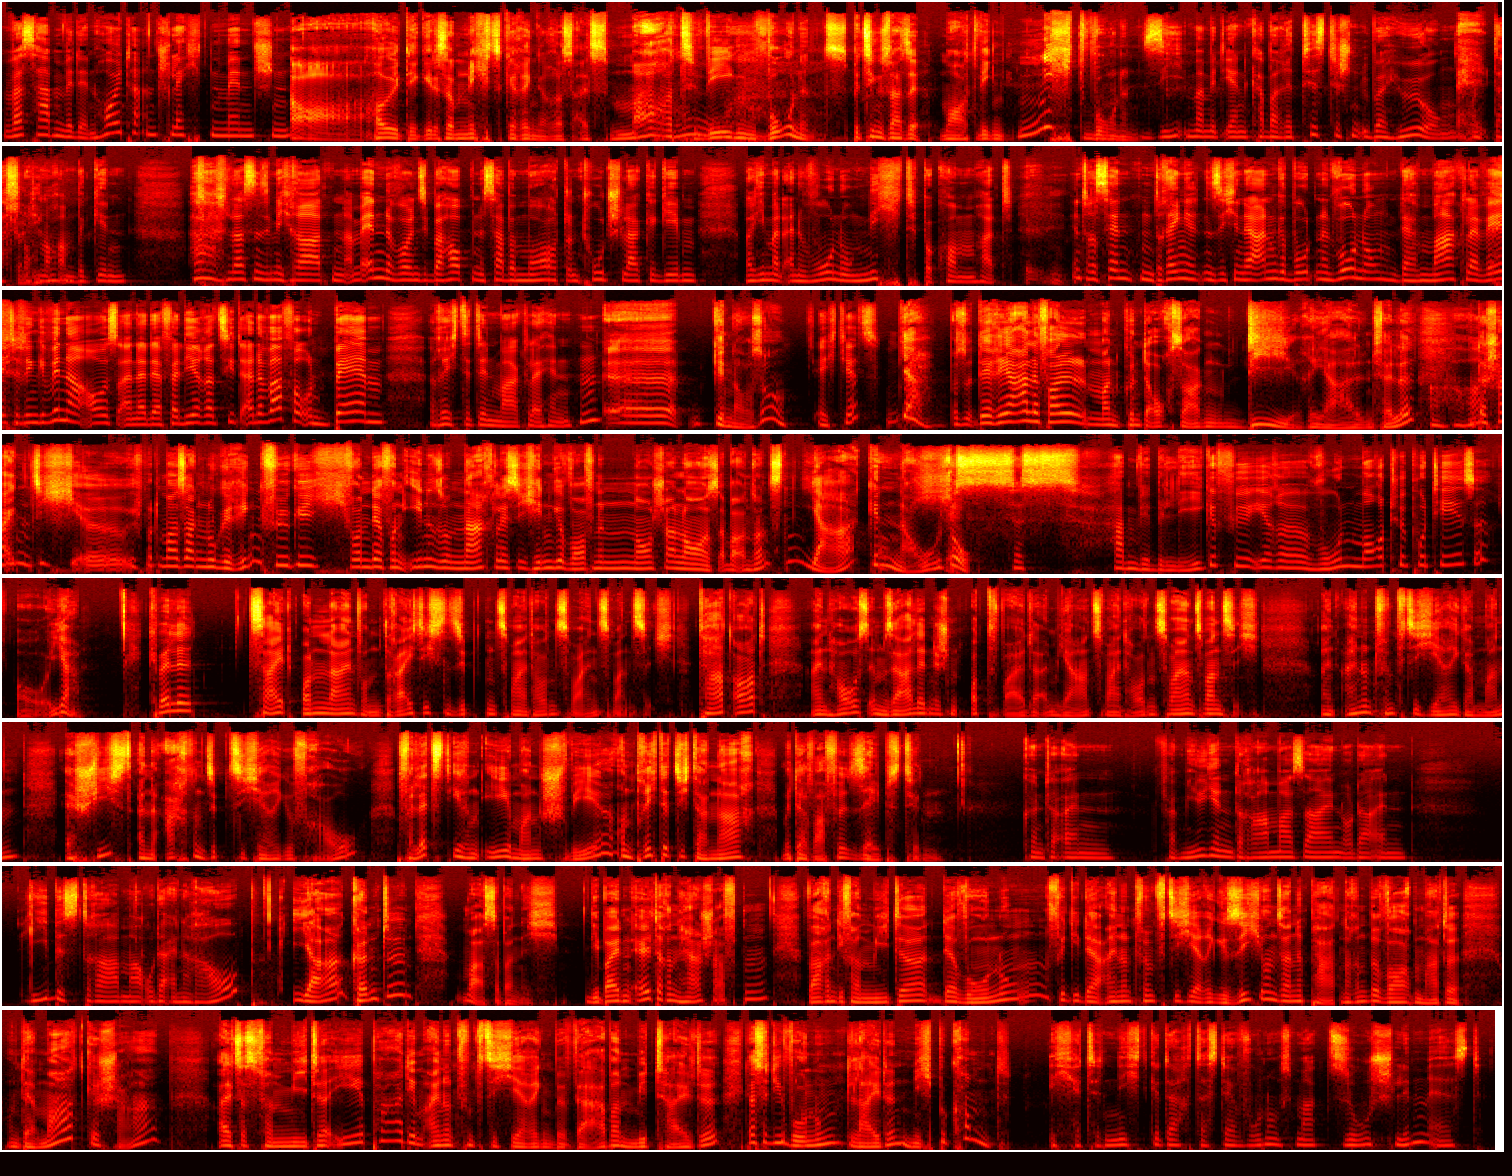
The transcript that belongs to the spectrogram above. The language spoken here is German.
Was haben wir denn heute an schlechten Menschen? Oh, heute geht es um nichts Geringeres als Mord wegen Wohnens, beziehungsweise Mord wegen Nichtwohnens. Sie immer mit ihren kabarettistischen Überhöhungen und das auch noch am Beginn. Ah, lassen Sie mich raten. Am Ende wollen Sie behaupten, es habe Mord und Totschlag gegeben, weil jemand eine Wohnung nicht bekommen hat. Interessenten drängelten sich in der angebotenen Wohnung. Der Makler wählte den Gewinner aus. Einer der Verlierer zieht eine Waffe und bäm, richtet den Makler hin. Hm? Äh, genau so. Echt jetzt? Ja, also der reale Fall, man könnte auch sagen, die realen Fälle, unterscheiden sich, äh, ich würde mal sagen, nur geringfügig von der von Ihnen so nachlässig hingeworfenen Nonchalance. Aber ansonsten, ja, genau so. Haben wir Belege für Ihre Wohnmordhypothese? Oh ja. Quelle Zeit Online vom 30.07.2022. Tatort: ein Haus im saarländischen Ottweiler im Jahr 2022. Ein 51-jähriger Mann erschießt eine 78-jährige Frau, verletzt ihren Ehemann schwer und richtet sich danach mit der Waffe selbst hin. Könnte ein Familiendrama sein oder ein Liebesdrama oder ein Raub? Ja, könnte, war es aber nicht. Die beiden älteren Herrschaften waren die Vermieter der Wohnung, für die der 51-Jährige sich und seine Partnerin beworben hatte. Und der Mord geschah, als das Vermieterehepaar dem 51-jährigen Bewerber mitteilte, dass er die Wohnung leider nicht bekommt. Ich hätte nicht gedacht, dass der Wohnungsmarkt so schlimm ist.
